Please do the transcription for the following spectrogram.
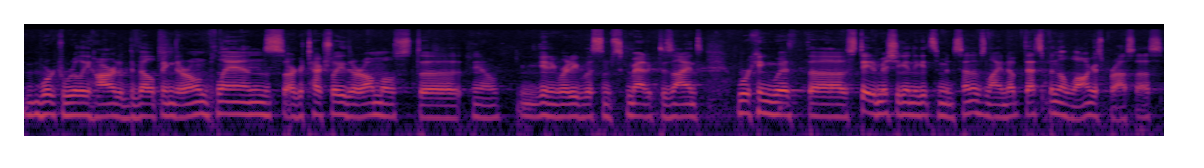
worked really hard at developing their own plans. Architecturally they're almost uh, you know getting ready with some schematic designs. Working with the state of michigan to get some incentives lined up that's been the longest process.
